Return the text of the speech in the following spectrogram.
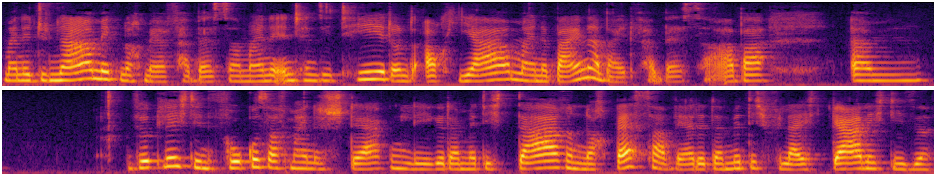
meine Dynamik noch mehr verbessere, meine Intensität und auch ja, meine Beinarbeit verbessere, aber ähm, wirklich den Fokus auf meine Stärken lege, damit ich darin noch besser werde, damit ich vielleicht gar nicht diese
